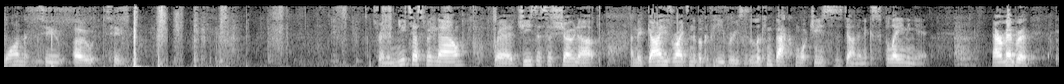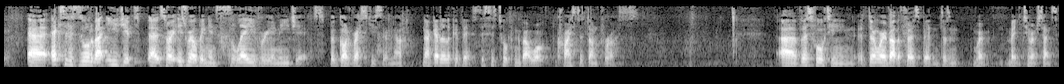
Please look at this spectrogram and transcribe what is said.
1202. In the New Testament now, where Jesus has shown up, and the guy who's writing the book of Hebrews is looking back on what Jesus has done and explaining it. Now remember, uh, Exodus is all about Egypt, uh, sorry, Israel being in slavery in Egypt, but God rescues them. Now, now get a look at this. This is talking about what Christ has done for us. Uh, verse 14. Don't worry about the first bit. It doesn't won't make too much sense.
